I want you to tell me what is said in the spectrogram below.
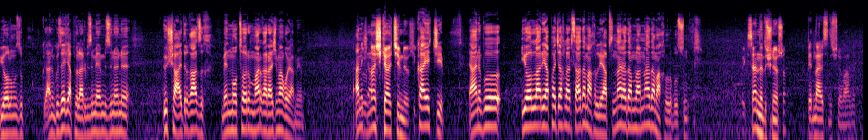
yolumuzu yani güzel yapıyorlar. Bizim evimizin önü 3 aydır kazık. Ben motorum var garajıma koyamıyorum. Hani Bundan şikayetçiyim diyorsun. şikayetçiyim. Yani bu yollar yapacaklarsa adam akıllı yapsınlar, adamlarını adam akıllı bulsunlar. Peki sen ne düşünüyorsun? Ben de aynısını düşünüyorum abi.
